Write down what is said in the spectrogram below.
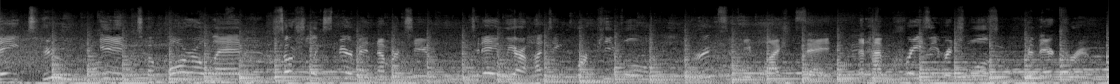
Day two in Tomorrowland, social experiment number two. Today we are hunting for people, groups of people I should say, that have crazy rituals with their crew.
